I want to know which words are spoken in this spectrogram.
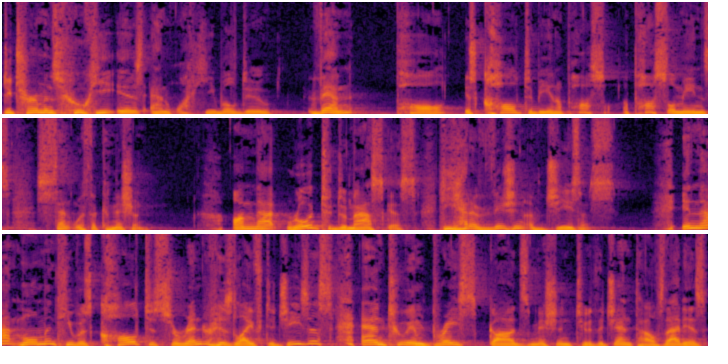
determines who he is and what he will do. Then, Paul is called to be an apostle. Apostle means sent with a commission. On that road to Damascus, he had a vision of Jesus. In that moment, he was called to surrender his life to Jesus and to embrace God's mission to the Gentiles, that is,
